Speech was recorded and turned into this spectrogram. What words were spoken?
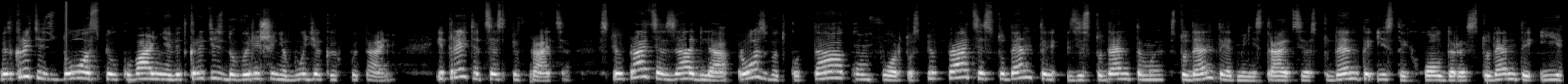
Відкритість до спілкування, відкритість до вирішення будь-яких питань. І третє це співпраця. Співпраця задля розвитку та комфорту. Співпраця студенти зі студентами, студенти і адміністрація, студенти і стейкхолдери, студенти і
